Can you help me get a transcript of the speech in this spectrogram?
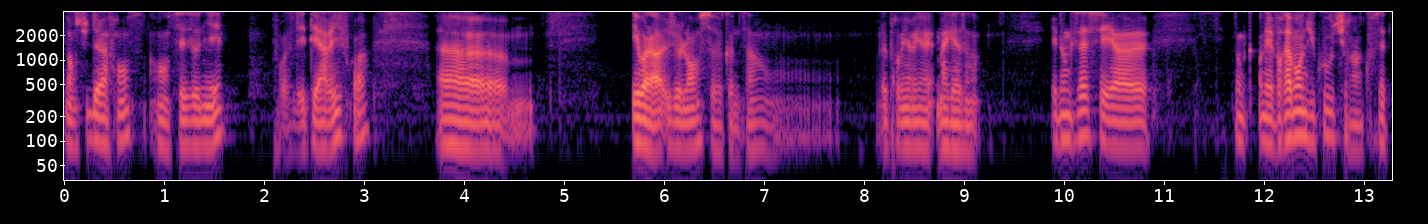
dans le sud de la France, en saisonnier. L'été arrive, quoi. Euh, et voilà, je lance comme ça le premier magasin. Et donc ça, c'est... Donc on est vraiment du coup sur un concept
